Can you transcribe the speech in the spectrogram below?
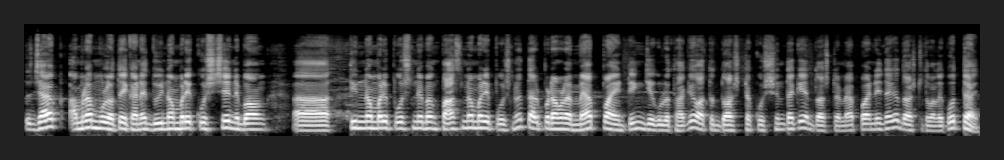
তো যাই হোক আমরা মূলত এখানে দুই নম্বরের কোশ্চেন এবং তিন নম্বরের প্রশ্ন এবং পাঁচ নম্বরের প্রশ্ন, তারপরে আমরা ম্যাপ পয়েন্টিং যেগুলো থাকে, অর্থাৎ দশটা কোশ্চেন থাকে, দশটা ম্যাপ পয়েন্টিং থাকে, দশটা তোমাদের করতে হয়।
